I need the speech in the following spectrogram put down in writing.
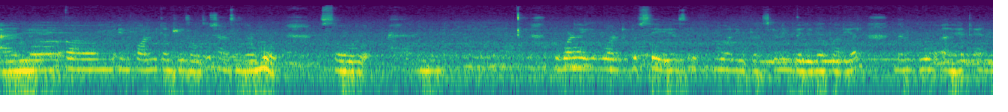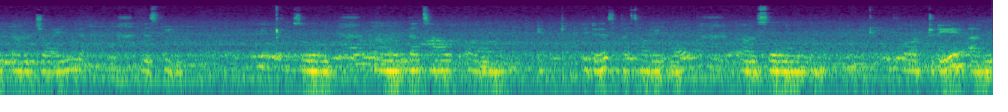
and uh, um, in foreign countries also chances are more so um, what i wanted to say is if you are interested in building a career then go ahead and uh, join this field. So uh, that's how uh, it, it is that's how it works uh, so for today i'm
